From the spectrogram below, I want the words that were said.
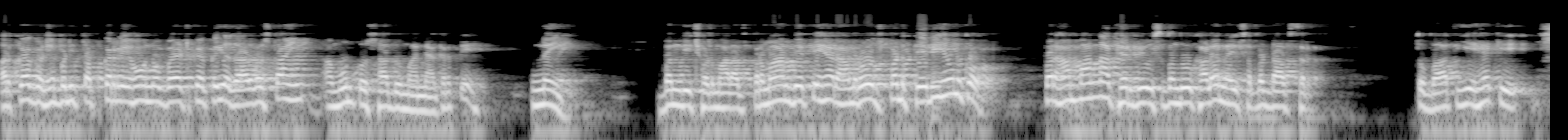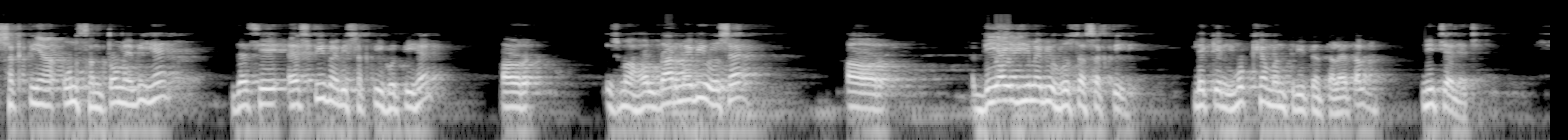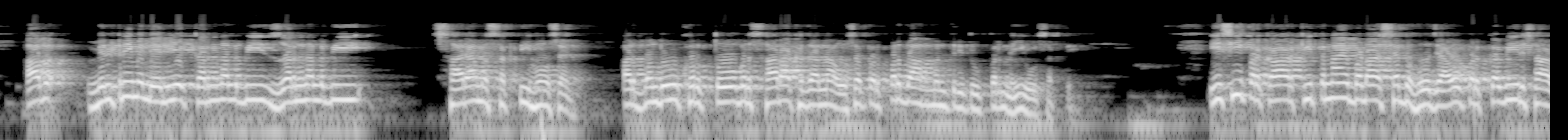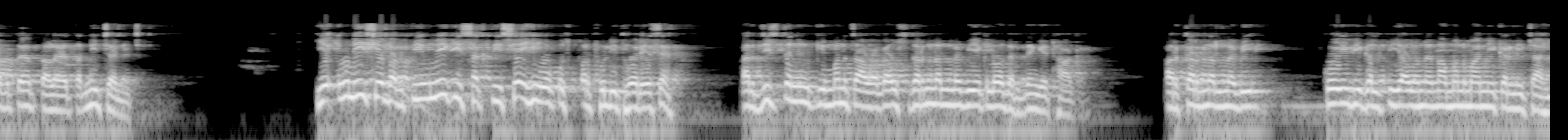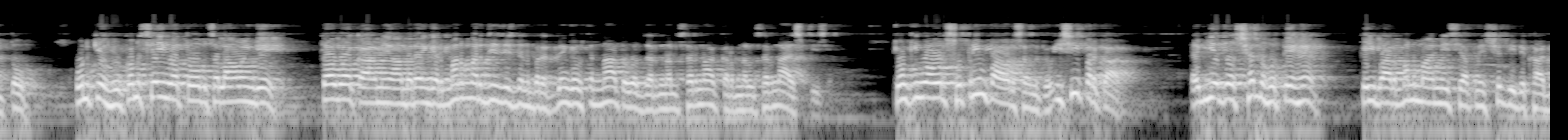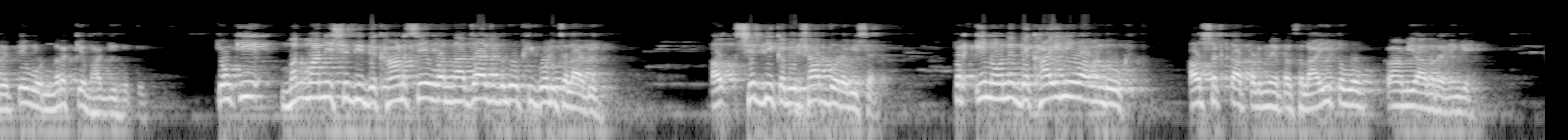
और क्या घड़ी बड़ी तप कर रहे हो नो बैठ कर कई हज़ार वर्ष आई हम उनको साधु मान्या करते? नहीं। बंदी छोड़ महाराज, प्रमाण देते हैं और हम रोज पढ़ते भी हैं उनको। पर हम मानना फिर भी उस बंदूक खाड़े नहीं, सब बड़ा अफसर। तो बात यह है कि शक्तियाँ उन संतों में भी है जैसे एसपी में भी शक्ति होती है और इसमें हौलदार में भी होश है और डीआईजी में भी हो सकती लेकिन मुख्यमंत्री तो तले तले नीचे नीचे। अब मिलिट्री में ले लिए कर्नल भी, जर्नल भी, सारा में शक्ति हो। से और बंदूक और तोबर सारा खजाना हो से पर प्रधानमंत्री तो ऊपर नहीं हो सकते। इसी प्रकार कितना बड़ा शब्द हो जाओ पर कबीर साहब ते तले नीचे नीचे ये उन्हीं से भक्ति, उन्हीं की शक्ति से ही वो कुछ प्रफुल्लित हो रहे से। और जिस दिन इनकी मन चाहोगा, उस जर्नल में भी एक लो धर देंगे ठाक और कर्नल में भी कोई भी गलती या उन्हें ना मनमानी करनी चाहिए तो। उनके हुक्म से ही वह तोब चलाएँगे तो वह कामयाब रहेंगे। मन मर्ज़ी जिस दिन बरत देंगे, उस दिन ना तो वह जर्नल, सर ना कर्नल, सर ना एसपी सर क्योंकि वह और सुप्रीम पावर से उनके इसी प्रकार, अब ये जो सिद्ध होते हैं, कई बार मनमानी से अपनी सिद्धि दिखा देते, वो नरक के भागी होते। क्योंकि मनमानी सिद्धि दिखाने से वह नाजायज बदो की गोली चला दी। और सिद्धि कबीर साहब दो रवि से। पर इन्होंने दिखाई नहीं हुआ बंदूक। आवश्यकता पड़ने पर चलाई तो वो कामयाब रहेंगे।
